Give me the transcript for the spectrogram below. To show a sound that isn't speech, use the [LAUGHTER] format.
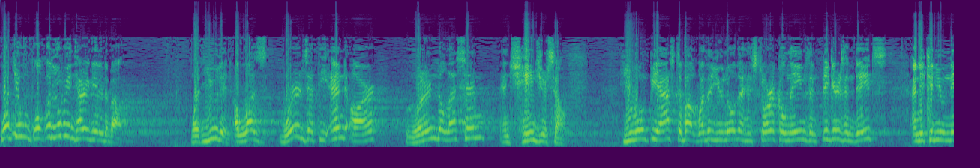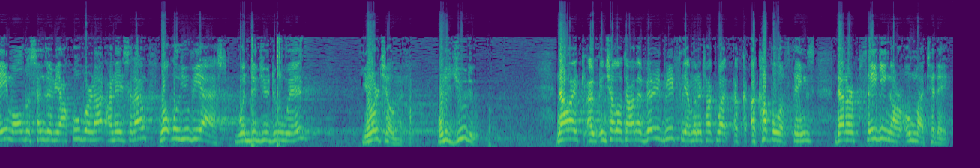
What, you, what will you be interrogated about? What you did. Allah's words at the end are, learn the lesson and change yourself. You won't be asked about whether you know the historical names and figures and dates, and can you name all the sons of Yaqub or not, alayhi salam. What will you be asked? What did you do with your children? What did you do? Now, I, uh, inshallah ta'ala, very briefly, I'm going to talk about a, a couple of things that are plaguing our ummah today.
